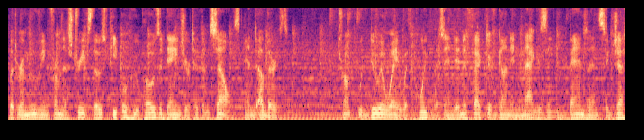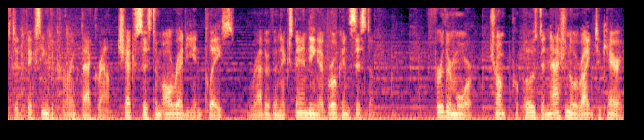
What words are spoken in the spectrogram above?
but removing from the streets those people who pose a danger to themselves and others. Trump would do away with pointless and ineffective gun and magazine bans and suggested fixing the current background check system already in place, rather than expanding a broken system. Furthermore, Trump proposed a national right to carry,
